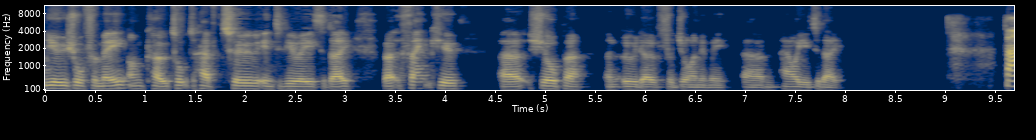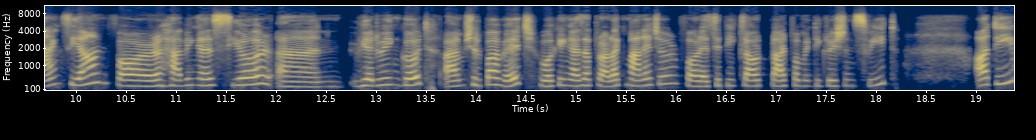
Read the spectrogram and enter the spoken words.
unusual for me on Co-Talk to have two interviewees today, but thank you, uh, Shilpa and Udo, for joining me. Um, how are you today? Thanks, Jan, for having us here, and we are doing good. I'm Shilpa Vij, working as a product manager for SAP Cloud Platform Integration Suite. Our team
